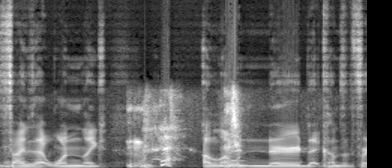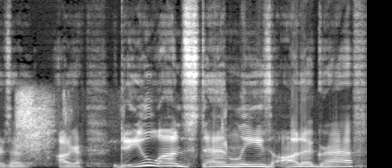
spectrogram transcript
finds that one like alone nerd that comes up for his autograph. Do you want Stan Lee's autograph?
